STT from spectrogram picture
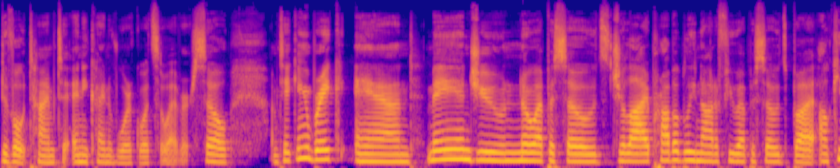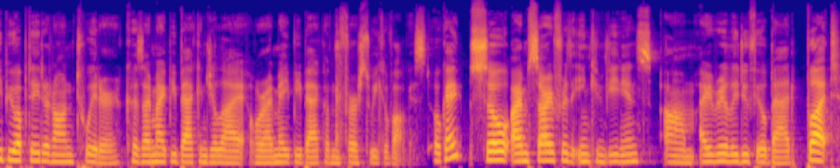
devote time to any kind of work whatsoever. So I'm taking a break, and May and June, no episodes. July, probably not a few episodes, but I'll keep you updated on Twitter because I might be back in July or I might be back on the first week of August. Okay? So I'm sorry for the inconvenience. Um, I really do feel bad, but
